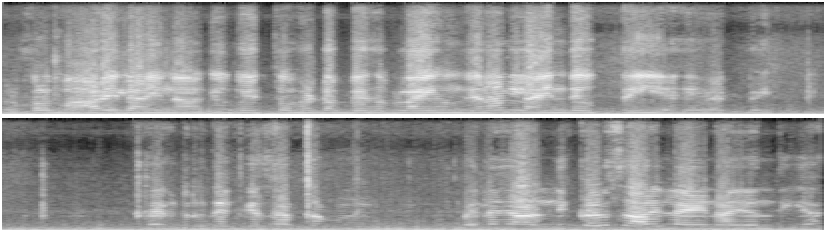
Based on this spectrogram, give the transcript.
ਬਿਲਕੁਲ ਬਾਹਰ ਹੀ ਲਾਈਨ ਆ ਕਿਉਂਕਿ ਇੱਥੋਂ ਫਿਰ ਡੱਬੇ ਸਪਲਾਈ ਹੁੰਦੇ ਆ ਨਾ ਲਾਈਨ ਦੇ ਉੱਤੇ ਹੀ ਹੈ ਇਹ ਫੈਕਟਰੀ ਸੈਂਟਰ ਦੇ ਅੱਗੇ ਸਭ ਤੋਂ ਪਹਿਲਾਂ ਜਾਣ ਨਿਕਲ ਸਾਰੀ ਲਾਈਨ ਆ ਜਾਂਦੀ ਆ।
